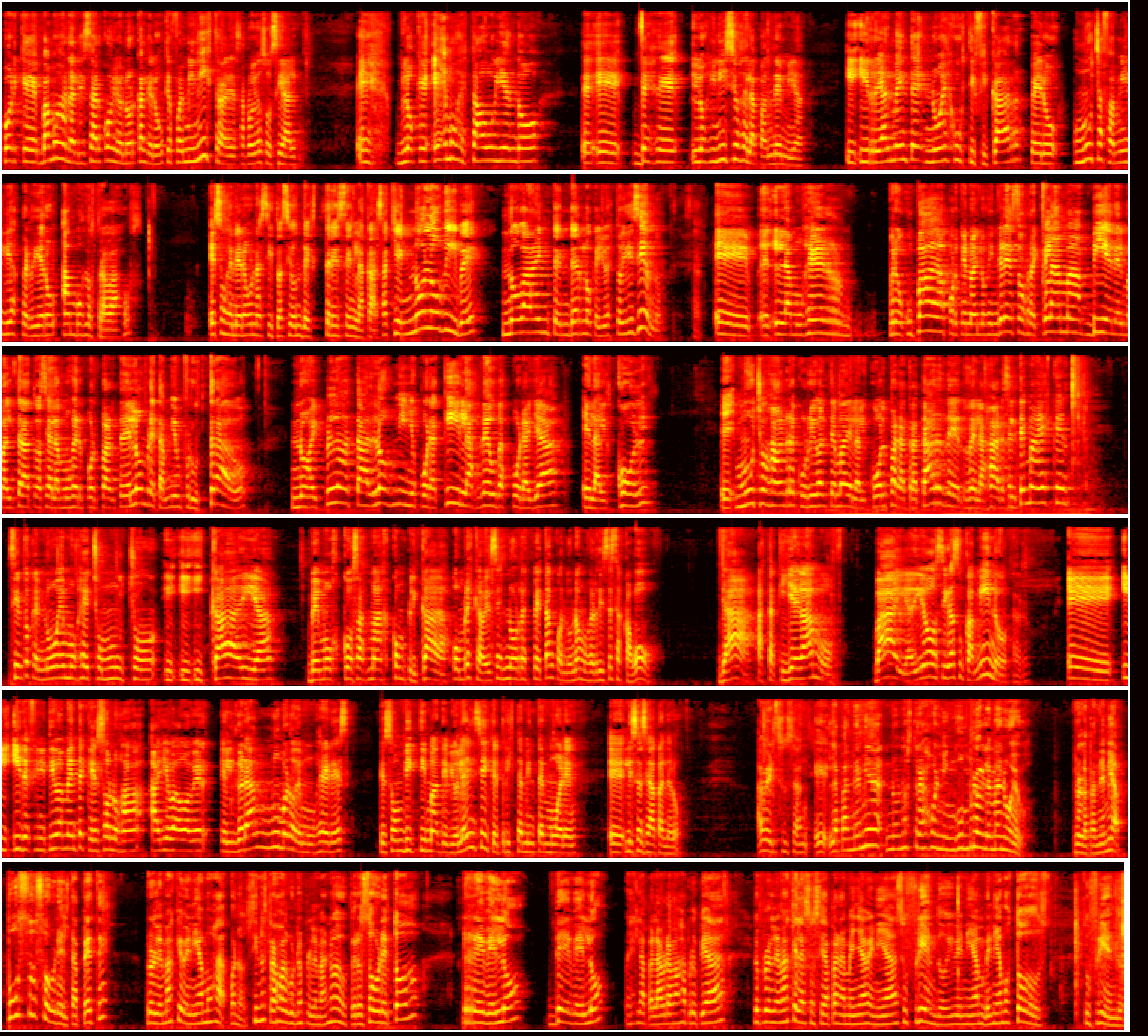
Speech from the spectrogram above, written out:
porque vamos a analizar con Leonor Calderón, que fue ministra de Desarrollo Social, eh, lo que hemos estado viendo eh, eh, desde los inicios de la pandemia. Y, realmente no es justificar, pero muchas familias perdieron ambos los trabajos. Eso genera una situación de estrés en la casa. Quien no lo vive no va a entender lo que yo estoy diciendo. la mujer preocupada porque no hay los ingresos, reclama, viene el maltrato hacia la mujer por parte del hombre, también frustrado, no hay plata, los niños por aquí, las deudas por allá, el alcohol. Eh, muchos han recurrido al tema del alcohol para tratar de relajarse. El tema es que siento que no hemos hecho mucho y, y cada día vemos cosas más complicadas. Hombres que a veces no respetan cuando una mujer dice se acabó. Ya, hasta aquí llegamos Vaya, adiós, siga su camino. Eh, y, definitivamente que eso nos ha, llevado a ver el gran número de mujeres que son víctimas de violencia y que tristemente mueren. Eh, licenciada Calderón. A ver, Susan, eh, la pandemia no nos trajo ningún problema nuevo, pero la pandemia puso sobre el tapete problemas que veníamos a, bueno, sí nos trajo algunos problemas nuevos, pero sobre todo reveló, develó, es la palabra más apropiada, los problemas que la sociedad panameña venía sufriendo y veníamos todos sufriendo.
